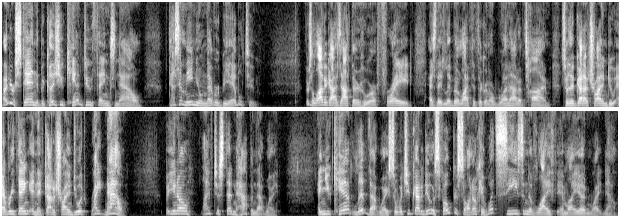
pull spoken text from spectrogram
Understand that because you can't do things now, doesn't mean you'll never be able to. There's a lot of guys out there who are afraid as they live their life that they're going to run out of time. So they've got to try and do everything and they've got to try and do it right now. But you know, life just doesn't happen that way. And you can't live that way. So what you've got to do is focus on okay, what season of life am I in right now?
